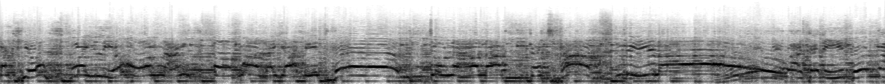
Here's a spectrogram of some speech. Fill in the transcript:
ยักเขียว ไม่เหลียวมองหลังบอกว่าระยะนี้เทจุฬาลักษณ์กระชากหนีแล้วที่ว่าจะหนีพ้นมา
